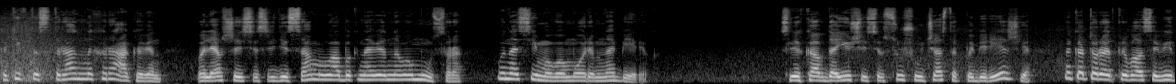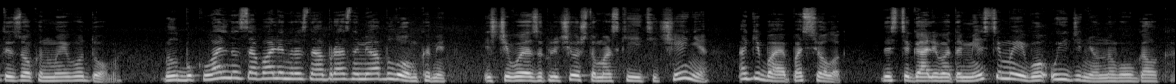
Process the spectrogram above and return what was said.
каких-то странных раковин, валявшиеся среди самого обыкновенного мусора, выносимого морем на берег. Слегка вдающийся в сушу участок побережья, на который открывался вид из окон моего дома, был буквально завален разнообразными обломками – из чего я заключил, что морские течения, огибая поселок, достигали в этом месте моего уединенного уголка.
